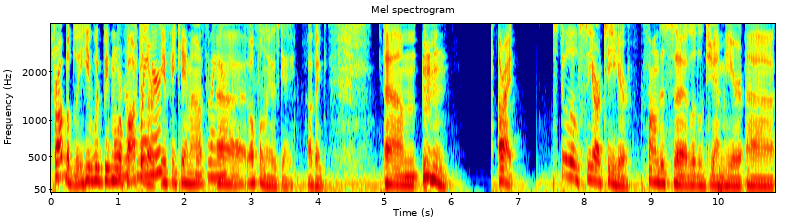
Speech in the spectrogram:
probably he would be more He's popular if he came out uh, openly as gay. I think. Um, all right, let's do a little CRT here. Found this uh, little gem here. Uh,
